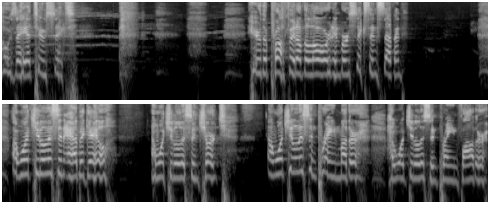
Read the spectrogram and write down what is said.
Hosea 2 6. Hear the prophet of the Lord in verse 6 and 7. I want you to listen, Abigail. I want you to listen, church. I want you to listen, praying mother. I want you to listen, praying father.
